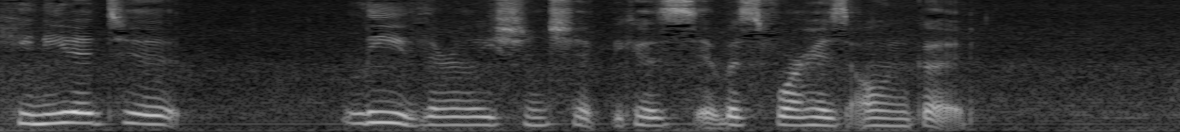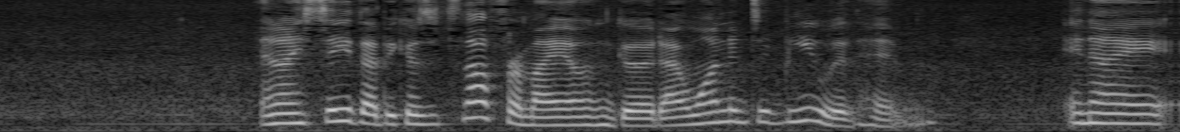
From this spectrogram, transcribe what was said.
he needed to leave the relationship because it was for his own good. And I say that because it's not for my own good. I wanted to be with him. And I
